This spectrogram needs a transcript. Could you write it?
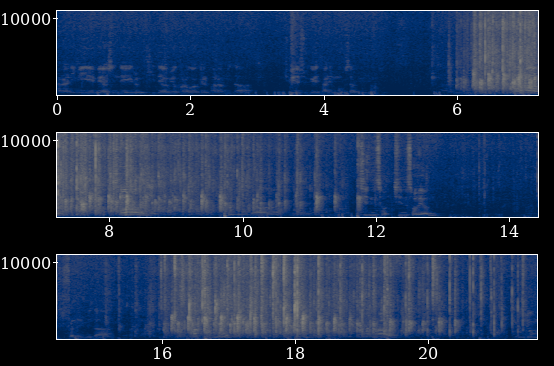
하나님이 예배하신 내일을 기대하며 걸어가길 바랍니다. 주의 수교의 담임 목사 윤영진. 서하은 서하은 축하드립니다. 네. 진서 진서연 축하드립니다. 박진우 강하은 윤정우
